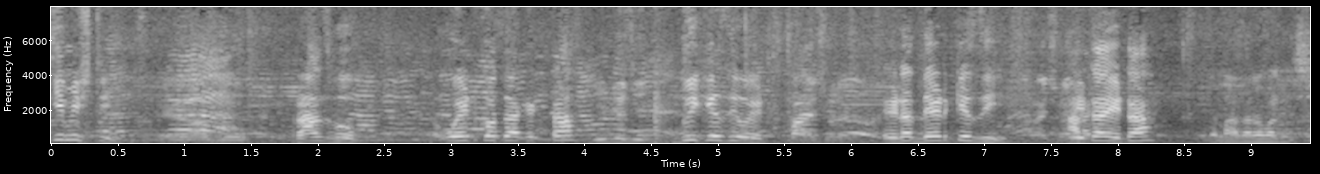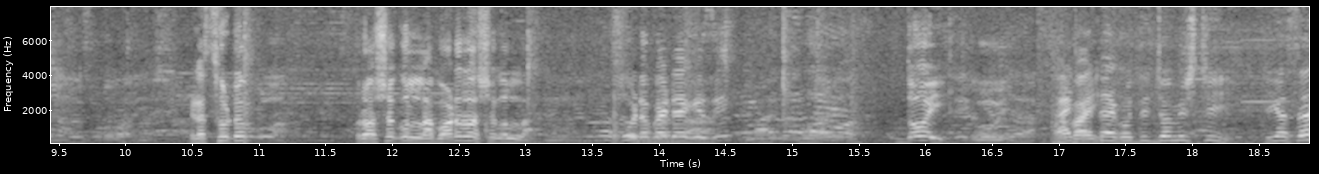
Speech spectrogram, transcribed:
কি মিষ্টি? রাজভোগ। রাজভোগ ওয়েট কত এক একটা? দুই কেজি। ওয়েট এটা দেড় কেজি। এটা এটা? এটা ছোট? রসগোল্লা বড় রসগোল্লা। ওটা কয় কেজি? দই। দই। হ্যাঁ ভাই। ঐতিহ্য মিষ্টি ঠিক আছে?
